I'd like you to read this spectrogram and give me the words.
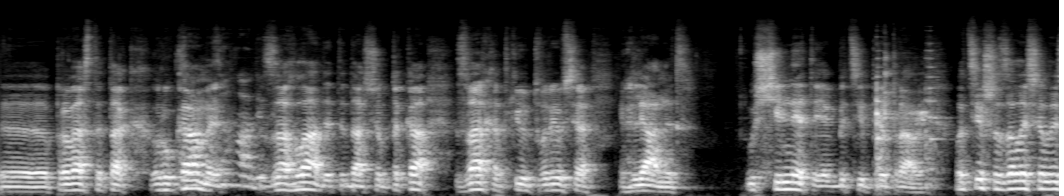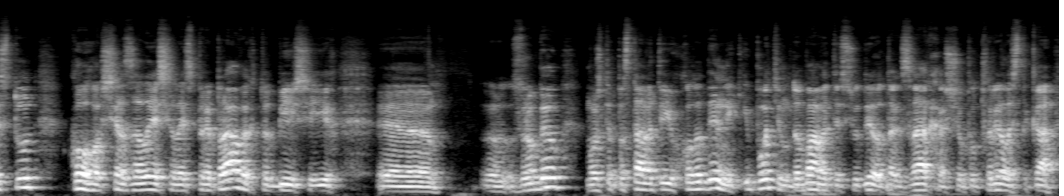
е, провести так руками, Загладити. загладити, да, щоб така зверху такий утворився глянець. Ущільнити якби ці приправи. Оці, що залишились тут, кого ще залишились приправи, хто більше їх е, зробив, можете поставити їх в холодильник і потім додати сюди, отак зверху, щоб утворилась така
